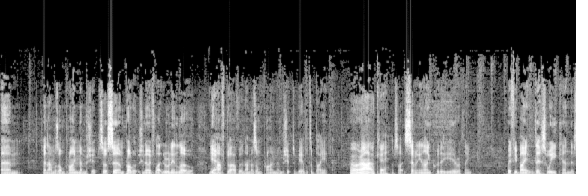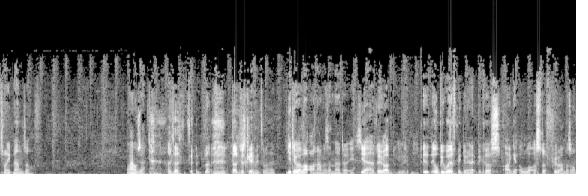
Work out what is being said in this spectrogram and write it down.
um, an Amazon Prime membership. So certain products, you know, if like they're running low, you Yeah. have to have an Amazon Prime membership to be able to buy it. Oh right, okay. It's like seventy nine quid a year, I think. But if you buy it this weekend, it's twenty pounds off. Wowza. that just came into my head. You do a lot on Amazon though, don't you? So Yeah, I do. I'd, You would know. it, it'll be worth me doing it because I get a lot of stuff through Amazon.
